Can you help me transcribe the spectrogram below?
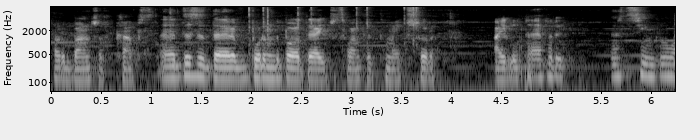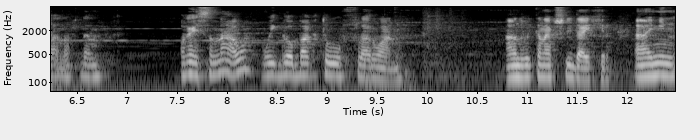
for a bunch of cups. Uh, this is the burned body, I just wanted to make sure I loot every single one of them. Okay, so now we go back to floor 1. And we can actually die here. I mean,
